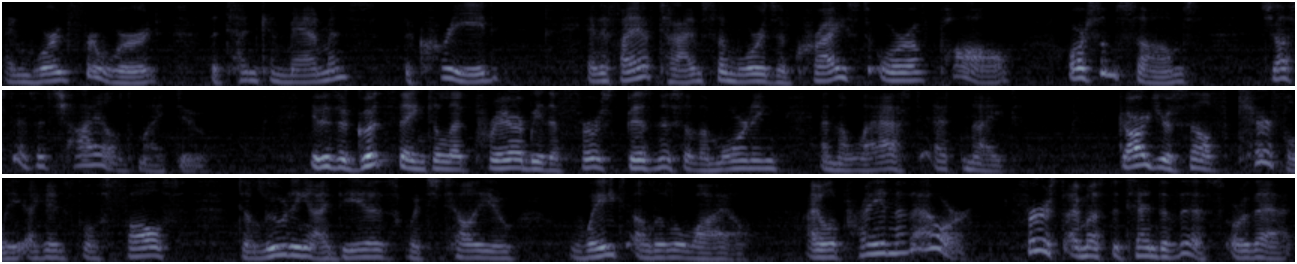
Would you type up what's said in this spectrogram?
and word for word the Ten Commandments, the Creed, and if I have time, some words of Christ or of Paul, or some Psalms, just as a child might do. It is a good thing to let prayer be the first business of the morning and the last at night. Guard yourself carefully against those false deluding ideas which tell you, wait a little while. I will pray in an hour. First, I must attend to this or that.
